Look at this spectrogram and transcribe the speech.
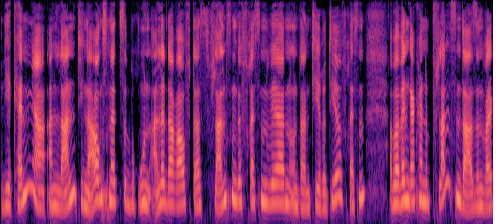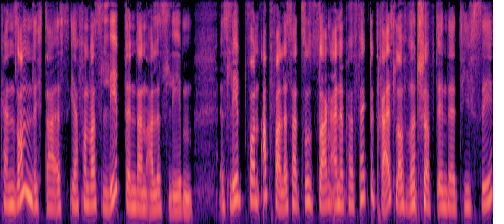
wir kennen ja an Land, die Nahrungsnetze beruhen alle darauf, dass Pflanzen gefressen werden und dann Tiere Tiere fressen. Aber wenn gar keine Pflanzen da sind, weil kein Sonnenlicht da ist, ja, von was lebt denn dann alles Leben? Es lebt von Abfall. Es hat sozusagen eine perfekte Kreislaufwirtschaft in der Tiefsee.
